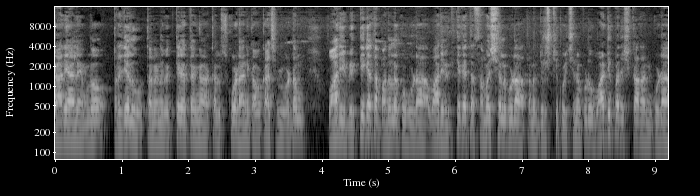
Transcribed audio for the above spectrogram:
కార్యాలయంలో ప్రజలు తనను వ్యక్తిగతంగా కలుసుకోవడానికి అవకాశం ఇవ్వటం వారి వ్యక్తిగత పనులకు కూడా వారి వ్యక్తిగత సమస్యలు కూడా తన దృష్టికి వచ్చినప్పుడు వాటి పరిష్కారాన్ని కూడా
